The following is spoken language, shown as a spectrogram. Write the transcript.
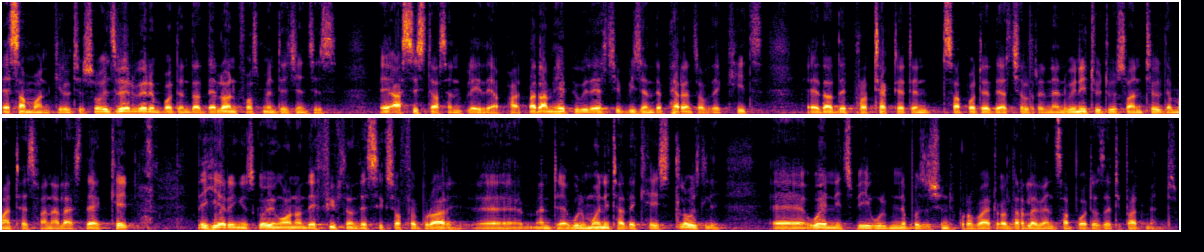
uh, someone guilty. So it's very, very important that the law enforcement agencies uh, assist us and play their part. But I'm happy with the SGBs and the parents of the kids uh, that they protected and supported their children, and we need to do so until the matter is finalized. The, kid, the hearing is going on on the 5th and the 6th of February, uh, and uh, we'll monitor the case closely. Uh, where needs be, we'll be in a position to provide all the relevant support as a department.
